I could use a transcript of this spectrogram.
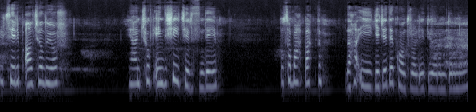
yükselip alçalıyor. Yani çok endişe içerisindeyim. Bu sabah baktım. Daha iyi gecede kontrol ediyorum durumunu.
